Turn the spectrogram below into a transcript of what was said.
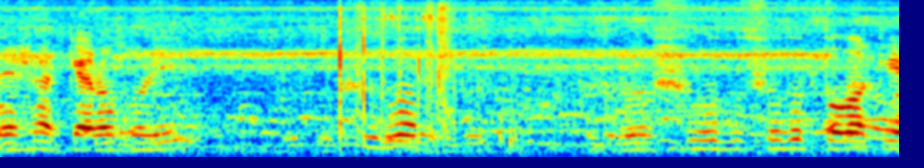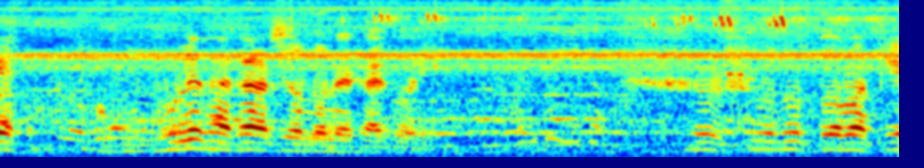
নেশা কেন করি? শুধু শুধু শুধু তোমাকে ভুলে থাকার জন্য নেশা করি। শুধু তোমাকে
